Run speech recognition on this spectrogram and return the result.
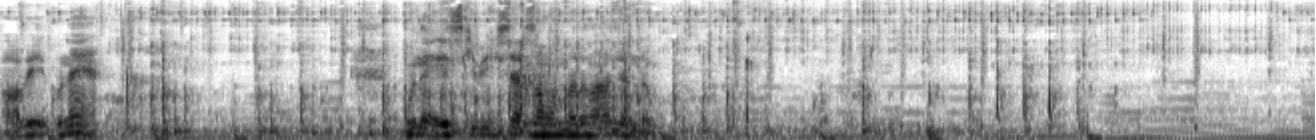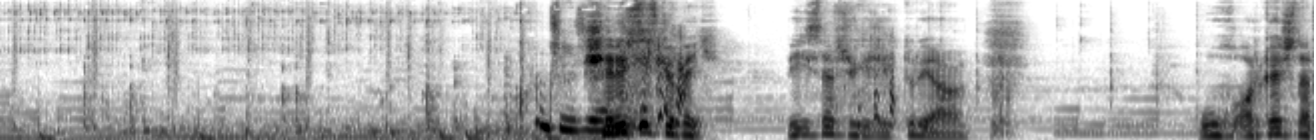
Abi bu ne? Bu ne eski bilgisayar zamanlarına döndüm. GG. Şerefsiz köpek. Bilgisayar çökecek dur ya. Oh arkadaşlar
